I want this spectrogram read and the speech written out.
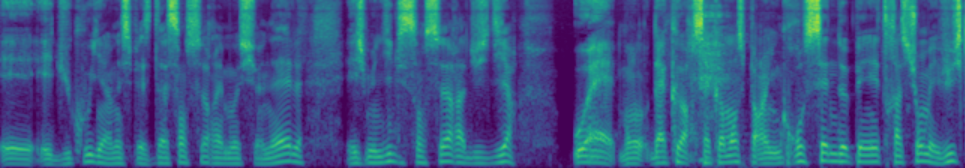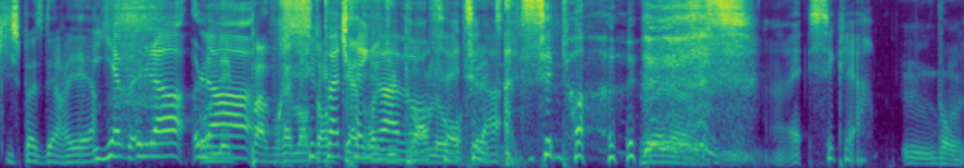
Et, et du coup, il y a un espèce d'ascenseur émotionnel. Et je me dis, le censeur a dû se dire Ouais, bon, d'accord, ça commence par une grosse scène de pénétration, mais vu ce qui se passe derrière. Y a, là, On n'est pas vraiment dans le pas très cadre du grave, porno, en fait. en fait. là. C'est pas. Voilà. Ouais, c'est clair. Mm, Bon.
